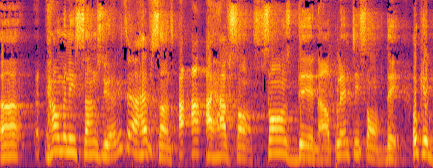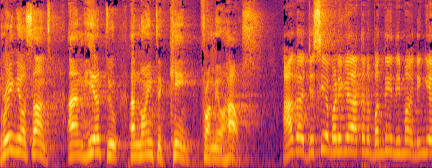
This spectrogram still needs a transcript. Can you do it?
uh, How many sons do you have? He said, I have sons. I, I, I have sons. Sons day now, plenty sons day. Okay, bring your sons. I'm here to anoint a king from your house. ಆಗ ಜೆಸ್ಸಿಯ ಬಳಿಗೆ ಆತನು ಬಂದು ನಿಮ್ಮ ನಿಂಗೆ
